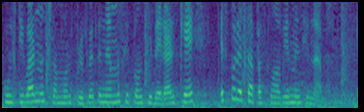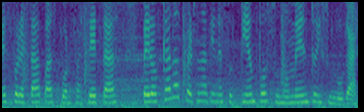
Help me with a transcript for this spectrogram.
cultivar nuestro amor propio, tenemos que considerar que es por etapas, como bien mencionabas. Es por etapas, por facetas, pero cada persona tiene su tiempo, su momento y su lugar.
